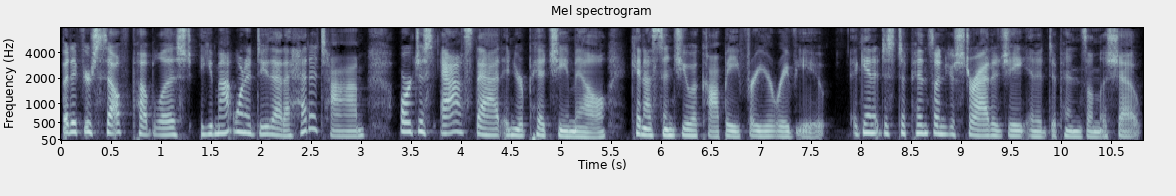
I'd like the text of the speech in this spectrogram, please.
But if you're self-published, you might want to do that ahead of time or just ask that in your pitch email. Can I send you a copy for your review? Again, it just depends on your strategy and it depends on the show.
